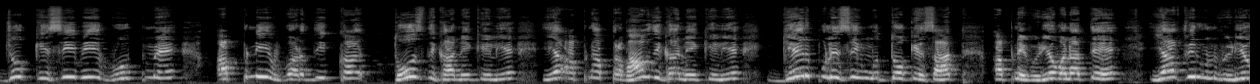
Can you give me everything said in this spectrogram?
जो किसी भी रूप में अपनी वर्दी का दोष दिखाने के लिए या अपना प्रभाव दिखाने के लिए गैर पुलिसिंग मुद्दों के साथ अपने वीडियो बनाते हैं या फिर उन वीडियो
